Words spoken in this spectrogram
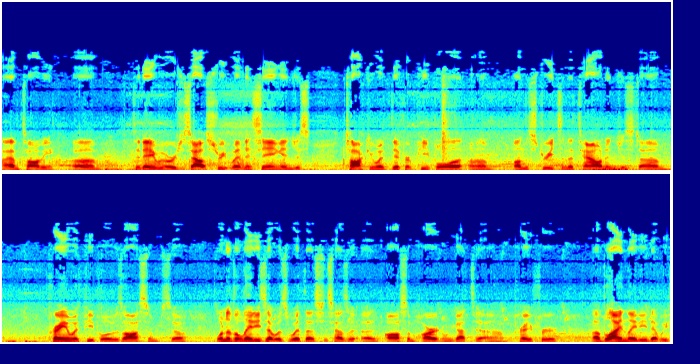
Hi, I'm Tommy. Um, today we were just out street witnessing and just talking with different people um, on the streets in the town and just um, praying with people. It was awesome. So one of the ladies that was with us just has a, an awesome heart, and we got to um, pray for a blind lady that we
